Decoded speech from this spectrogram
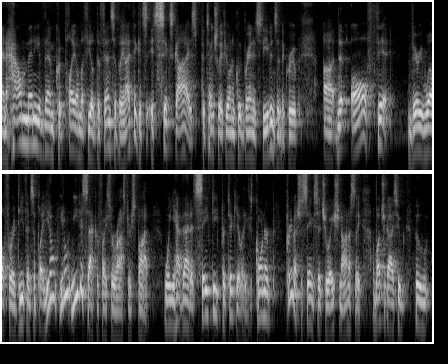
and how many of them could play on the field defensively. And I think it's it's six guys potentially, if you want to include Brandon Stephens in the group, uh, that all fit very well for a defensive play. You don't you don't need to sacrifice a roster spot when you have that at safety, particularly corner. Pretty much the same situation, honestly. A bunch of guys who who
